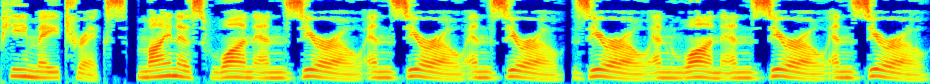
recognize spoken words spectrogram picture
p matrix minus one and zero and zero and zero zero and one and zero and zero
